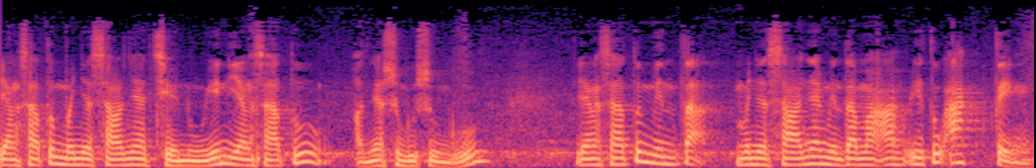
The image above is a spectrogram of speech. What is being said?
Yang satu menyesalnya genuine, yang satu artinya sungguh-sungguh. Yang satu minta menyesalnya minta maaf itu acting.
